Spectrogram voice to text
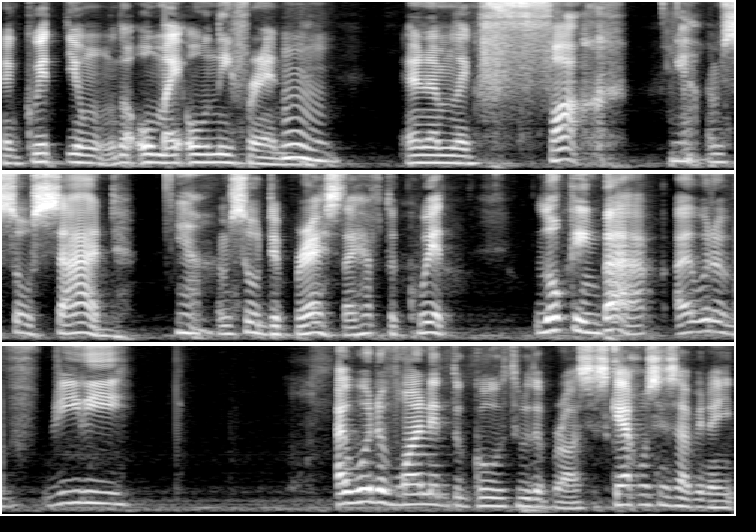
nag-quit yung the, oh, my only friend. Mm. And I'm like, fuck. Yeah. I'm so sad. Yeah. I'm so depressed. I have to quit. Looking back, I would have really I would have wanted to go through the process. Kaya ako sinasabi na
